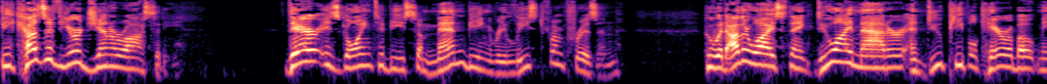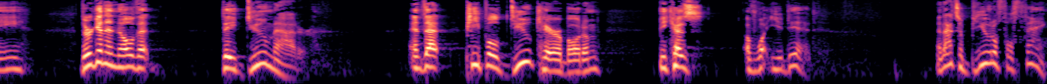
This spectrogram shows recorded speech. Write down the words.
Because of your generosity, there is going to be some men being released from prison who would otherwise think, Do I matter and do people care about me? They're going to know that they do matter and that people do care about them because of what you did. And that's a beautiful thing.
